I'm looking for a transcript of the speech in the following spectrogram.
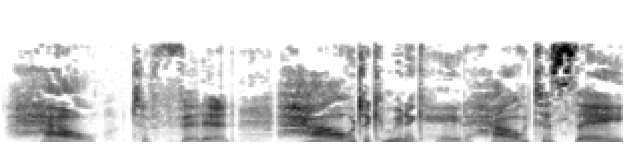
how to fit in, how to communicate, how to say,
